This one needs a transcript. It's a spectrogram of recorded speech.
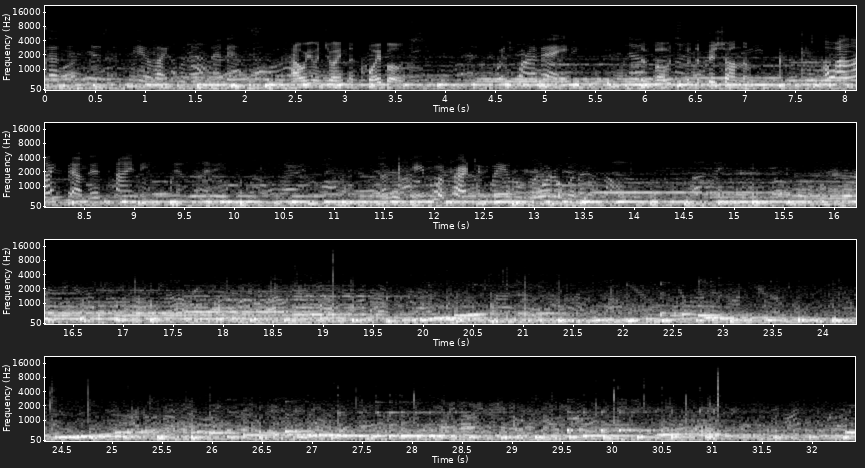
Slow burning wood that doesn't disappear like within minutes. How are you enjoying the koi boats? Which one are they? The boats with the fish on them. Oh, I like them. They're tiny. They're tiny. And the people are practically Oh,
